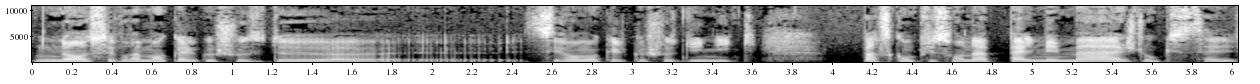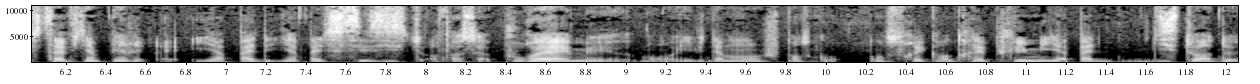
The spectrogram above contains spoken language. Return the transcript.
Non, c'est vraiment quelque chose de, c'est vraiment quelque chose d'unique parce qu'en plus on n'a pas le même âge, donc ça, vient, il n'y a pas, il y a pas ces histoires. Enfin, ça pourrait, mais bon, évidemment, je pense qu'on se fréquenterait plus, mais il n'y a pas d'histoire de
